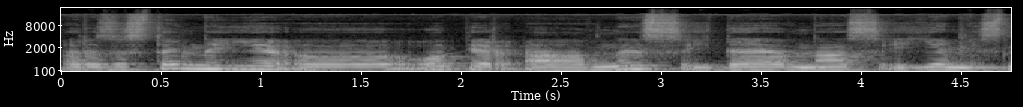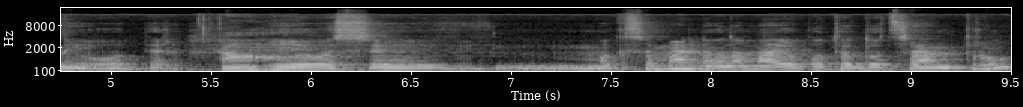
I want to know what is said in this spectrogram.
резистивний є е, опір, а вниз йде в нас є міцний опір. Ага. І ось максимально вона має бути до центру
